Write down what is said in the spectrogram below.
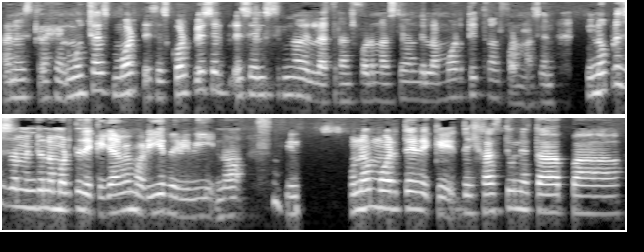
a nuestra gente, muchas muertes. Escorpio es el, es el signo de la transformación, de la muerte y transformación. Y no precisamente una muerte de que ya me morí y reviví, no. Una muerte de que dejaste una etapa,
